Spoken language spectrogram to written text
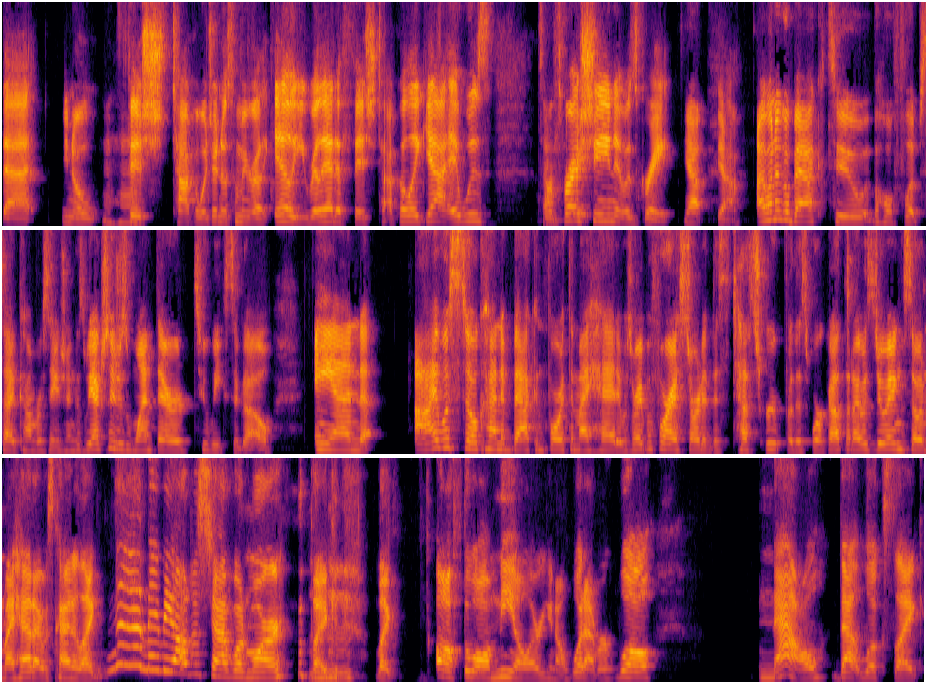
that, you know, Mhm. fish taco, which I know some of you are like, ew, you really had a fish taco. Like, yeah, it was Sounds great. refreshing. It was great. Yep. Yeah. I want to go back to the whole flip side conversation because we actually just went there two weeks ago. And I was still kind of back and forth in my head. It was right before I started this test group for this workout that I was doing. So in my head, I was kind of like, nah, maybe I'll just have one more like Mhm. like off the wall meal or you know whatever. Well, now that looks like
